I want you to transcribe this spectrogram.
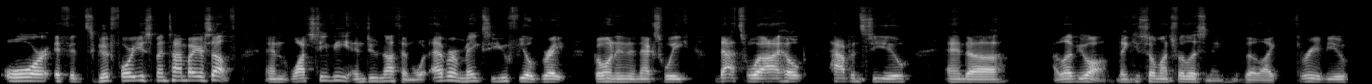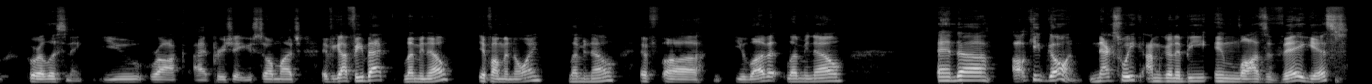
or if it's good for you, spend time by yourself and watch TV and do nothing. Whatever makes you feel great going into next week. That's what I hope happens to you. And uh, I love you all. Thank you so much for listening. The like three of you who are listening, you rock. I appreciate you so much. If you got feedback, let me know. If I'm annoying, let me know. If uh, you love it, let me know. And uh, I'll keep going. Next week, I'm going to be in Las Vegas.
